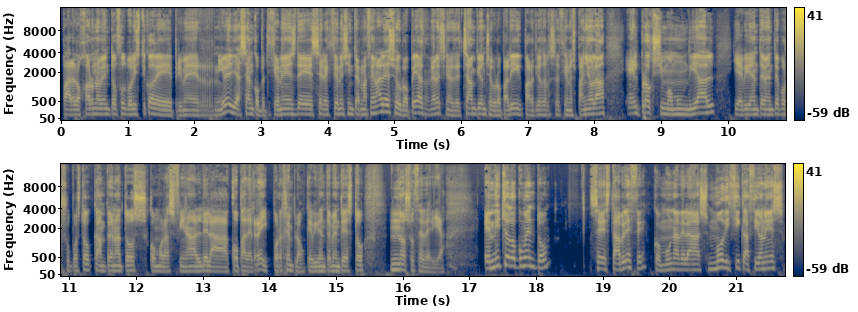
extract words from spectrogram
para alojar un evento futbolístico de primer nivel, ya sean competiciones de selecciones internacionales, europeas, nacionales, finales de Champions, Europa League, partidos de la selección española, el próximo Mundial y evidentemente, por supuesto, campeonatos como las final de la Copa del Rey, por ejemplo, aunque evidentemente esto no sucedería. En dicho documento se establece como una de las modificaciones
